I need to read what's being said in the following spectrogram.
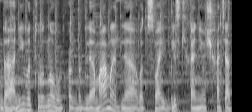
Да, они вот, ну, как бы для мамы, для вот своих близких, они очень хотят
